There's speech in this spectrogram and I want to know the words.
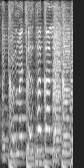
I could my chest at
